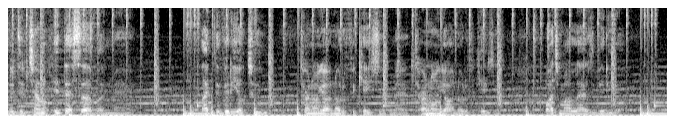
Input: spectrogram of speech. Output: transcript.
New to the channel, hit that sub button, man. Like the video too. Turn on y'all notifications, man. Turn on y'all notifications. Watch my last video.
